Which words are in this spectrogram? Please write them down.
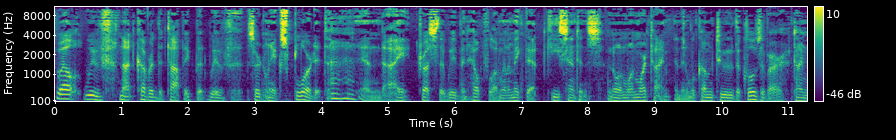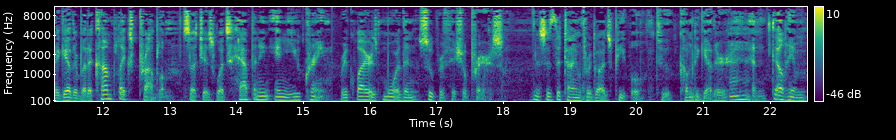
Well, we've not covered the topic, but we've certainly explored it. Mm-hmm. And I trust that we've been helpful. I'm going to make that key sentence known one more time, and then we'll come to the close of our time together. But a complex problem, such as what's happening in Ukraine, requires more than superficial prayers. This is the time for God's people to come together Mm-hmm. and tell Him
